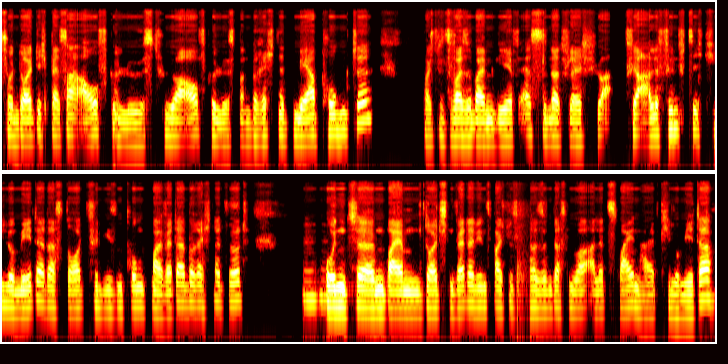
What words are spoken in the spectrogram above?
schon deutlich besser aufgelöst, höher aufgelöst. Man berechnet mehr Punkte. Beispielsweise beim GFS sind das vielleicht für, für alle 50 Kilometer, dass dort für diesen Punkt mal Wetter berechnet wird. Mhm. Und ähm, beim Deutschen Wetterdienst beispielsweise sind das nur alle zweieinhalb Kilometer.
